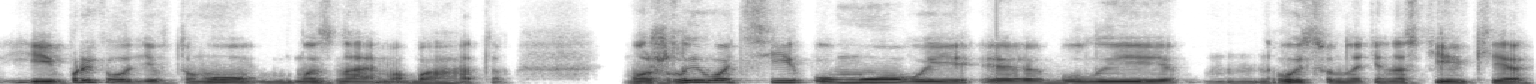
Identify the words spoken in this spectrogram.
І прикладів тому ми знаємо багато. Можливо, ці умови е, були висунуті настільки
